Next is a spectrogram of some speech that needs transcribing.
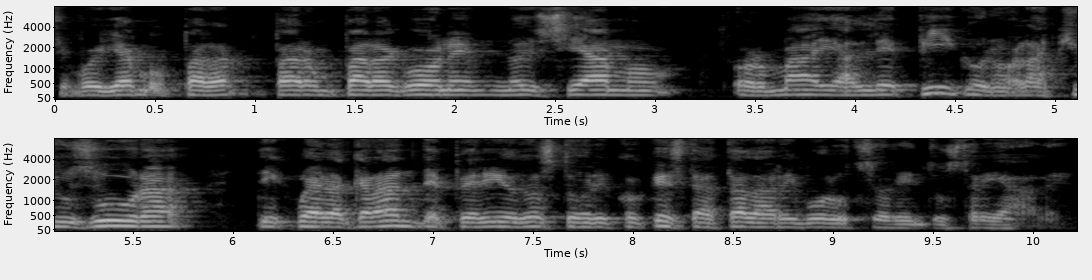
se vogliamo para- fare un paragone, noi siamo ormai all'epigono, alla chiusura di quel grande periodo storico che è stata la rivoluzione industriale,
